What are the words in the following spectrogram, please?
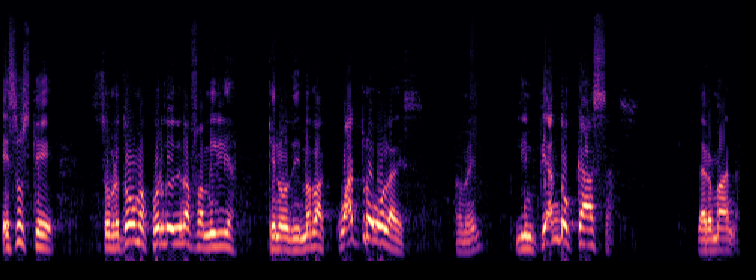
esos que, sobre todo me acuerdo de una familia que nos dimaba cuatro dólares, amén, limpiando casas, la hermana,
